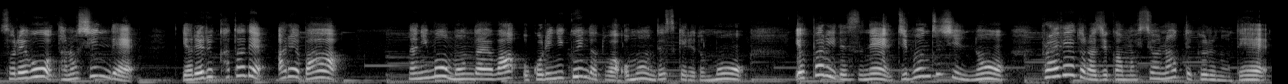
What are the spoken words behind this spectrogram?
それを楽しんでやれる方であれば何も問題は起こりにくいんだとは思うんですけれどもやっぱりですね自分自身のプライベートな時間も必要になってくるので、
